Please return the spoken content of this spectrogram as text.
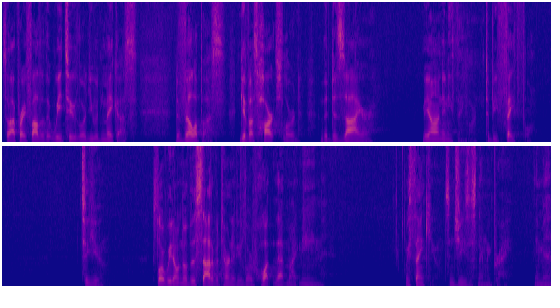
So I pray, Father, that we too, Lord, you would make us, develop us, give us hearts, Lord, that desire beyond anything, to be faithful to you. Because, Lord, we don't know this side of eternity, Lord, what that might mean. We thank you. It's in Jesus' name we pray. Amen.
